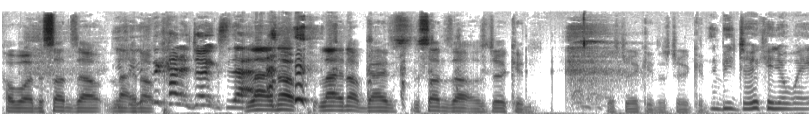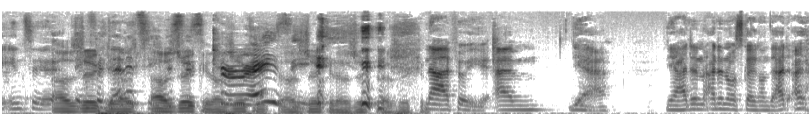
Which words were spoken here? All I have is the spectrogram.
Come on, the sun's out. Lighten up. the kind of jokes that. Lighten up. Lighten up, guys. The sun's out. I was joking. Just joking. Just joking. be joking your way into I was joking. I was, infidelity. I was joking. I was joking. I was joking. I was joking. I was joking. Nah, I feel you. Um, yeah, yeah. I don't. I don't know what's going on there. I, I,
